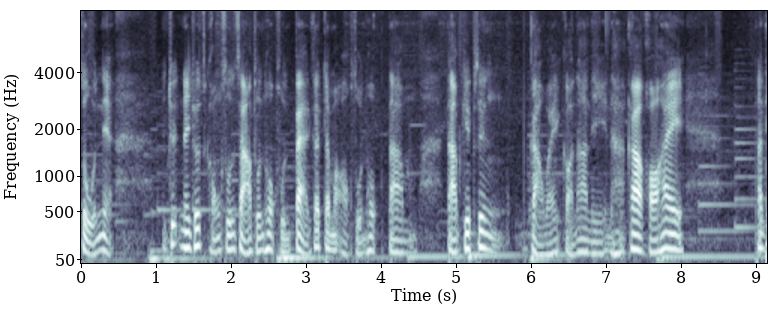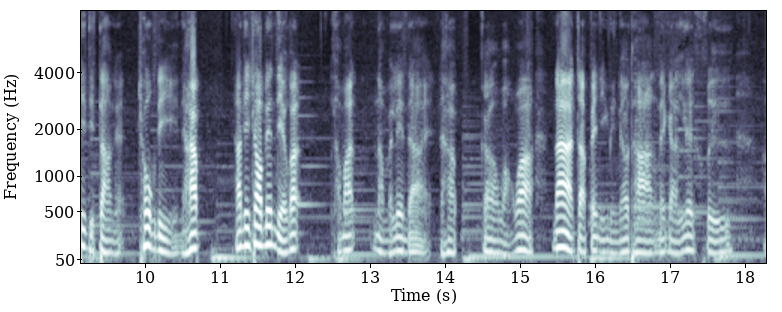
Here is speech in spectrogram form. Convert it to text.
ศูนย์เนี่ย ในชุดของ 0 3 0 6 0 8 ก็จะมาออก 06 ตามตามคลิปซึ่งกล่าวไว้ก่อนหน้านี้นะฮะก็ขอให้ท่านที่ติดตามเนี่ยโชคดีนะครับ ท่านที่ชอบเล่นเดี่ยวก็สามารถนำไปเล่นได้นะครับ ก็หวังว่าน่าจะเป็นอีกหนึ่งแนวทางในการเลือกซื้ออ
